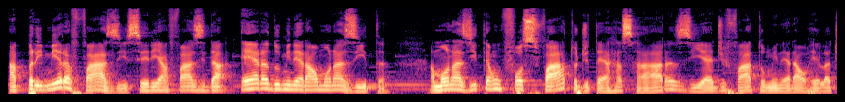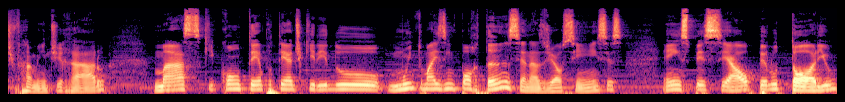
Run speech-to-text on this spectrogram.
a primeira fase seria a fase da era do mineral monazita. A monazita é um fosfato de terras raras e é de fato um mineral relativamente raro, mas que com o tempo tem adquirido muito mais importância nas geociências, em especial pelo tório,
